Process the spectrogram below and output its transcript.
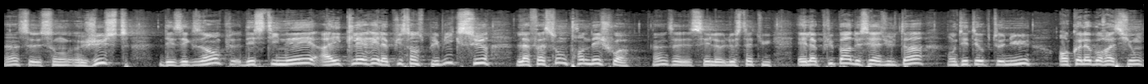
Hein. ce sont juste des exemples destinés à éclairer la puissance publique sur la façon de prendre des choix. Hein. c'est le, statut. Et la plupart de ces résultats ont été obtenus en collaboration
